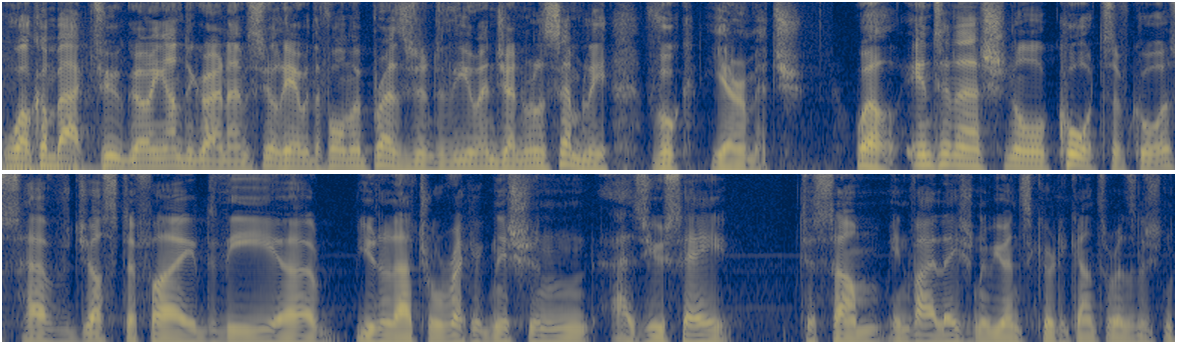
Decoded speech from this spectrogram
Welcome back to Going Underground. I'm still here with the former president of the UN General Assembly, Vuk Jeremic. Well, international courts, of course, have justified the uh, unilateral recognition, as you say, to some in violation of UN Security Council Resolution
